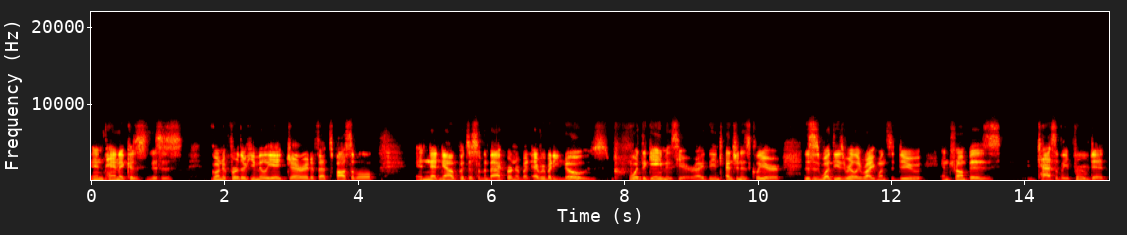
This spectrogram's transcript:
in panic because this is going to further humiliate Jared if that's possible and Netanyahu puts us on the back burner, but everybody knows what the game is here, right? The intention is clear. This is what the Israeli right wants to do, and Trump is tacitly approved it.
